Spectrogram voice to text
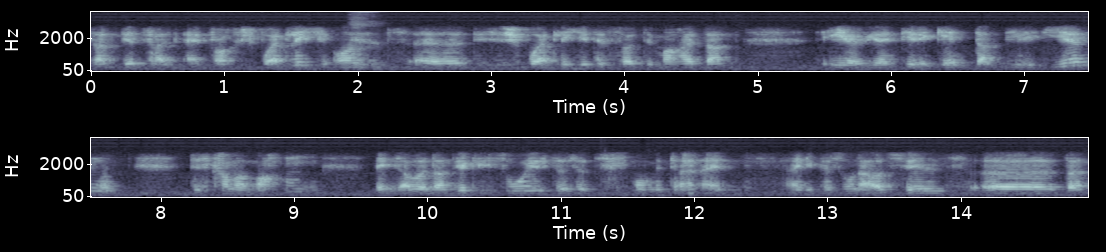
dann wird es halt einfach sportlich und äh, dieses Sportliche, das sollte man halt dann eher wie ein Dirigent dann dirigieren. Das kann man machen. Wenn es aber dann wirklich so ist, dass jetzt momentan ein, eine Person ausfällt, äh, dann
